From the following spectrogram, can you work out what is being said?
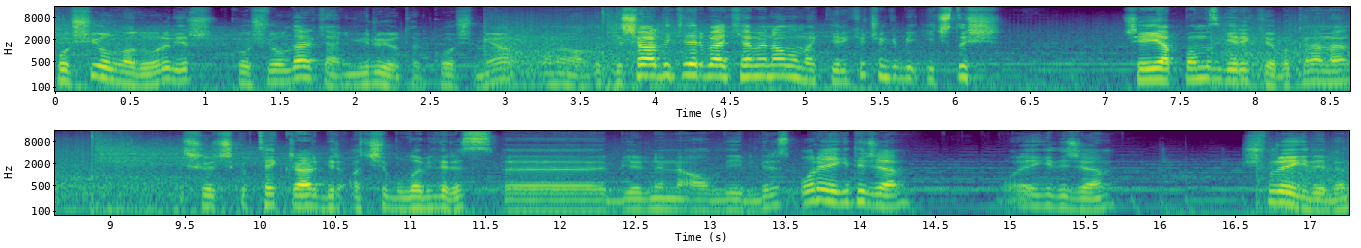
koşu yoluna doğru bir koşu yol derken yürüyor tabii koşmuyor. Onu aldık. Dışarıdakileri belki hemen almamak gerekiyor. Çünkü bir iç dış şey yapmamız gerekiyor. Bakın hemen dışarı çıkıp tekrar bir açı bulabiliriz. Ee, birilerini avlayabiliriz. Oraya gideceğim. Oraya gideceğim. Şuraya gidelim.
